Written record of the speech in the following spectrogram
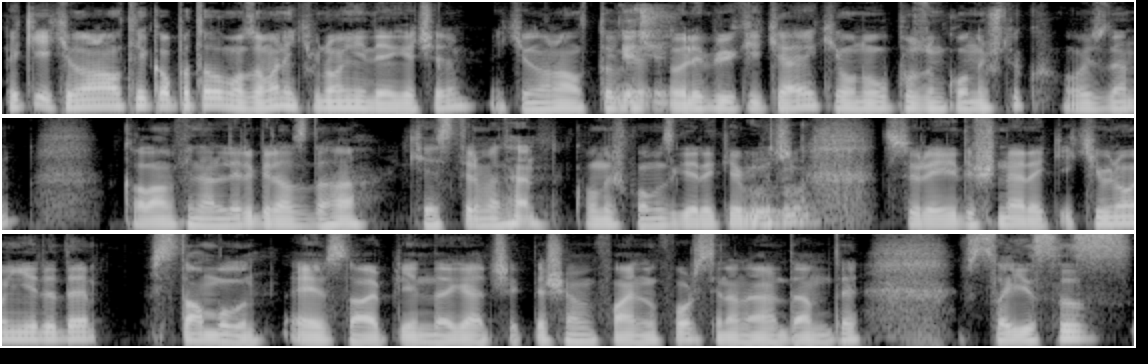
Peki 2016'yı kapatalım o zaman 2017'ye geçelim. 2016'da bir öyle büyük hikaye ki onu upuzun konuştuk. O yüzden kalan finalleri biraz daha kestirmeden konuşmamız gerekebilir. Süreyi düşünerek. 2017'de İstanbul'un ev sahipliğinde gerçekleşen Final Four Sinan Erdem'de sayısız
